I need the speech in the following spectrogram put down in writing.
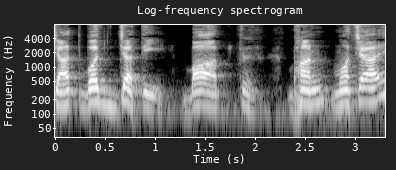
জাত বজ্জাতি বাত ভান মচায়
